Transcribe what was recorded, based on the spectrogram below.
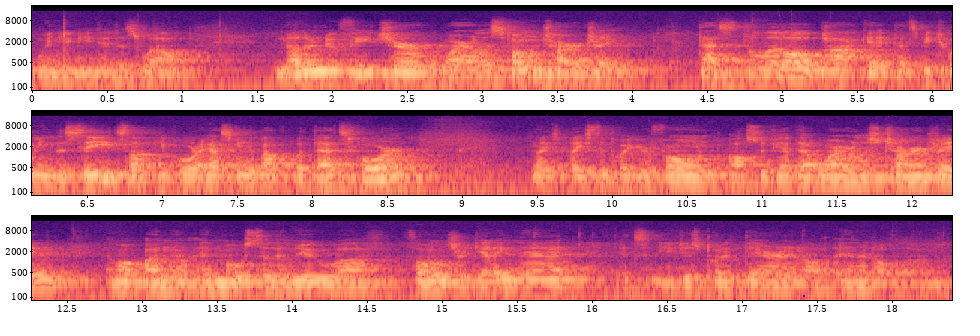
when you need it as well. Another new feature, wireless phone charging. That's the little pocket that's between the seats. A lot of people were asking about what that's for. Nice place to put your phone. Also, if you have that wireless charging, and most of the new uh, phones are getting that, it's you just put it there and it'll, and it'll um,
